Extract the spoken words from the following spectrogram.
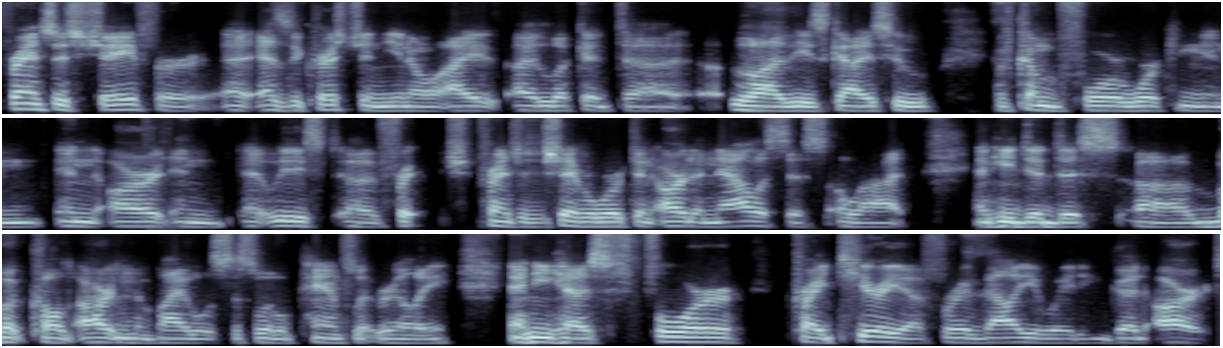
francis schaeffer as a christian you know i, I look at uh, a lot of these guys who have come before working in, in art and at least uh, Fr- francis schaeffer worked in art analysis a lot. And he did this uh, book called art in the bible. It's this little pamphlet really. And he has four criteria for evaluating good art.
